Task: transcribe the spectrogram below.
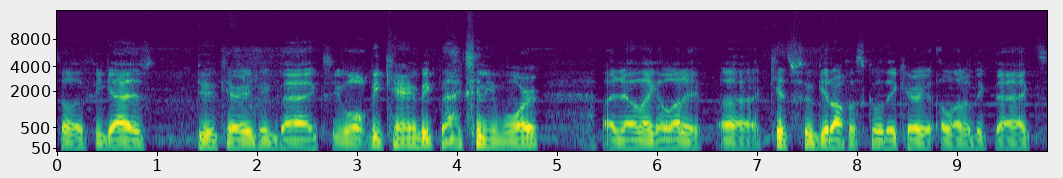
So if you guys do carry big bags, you won't be carrying big bags anymore. I know like a lot of uh, kids who get off of school, they carry a lot of big bags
